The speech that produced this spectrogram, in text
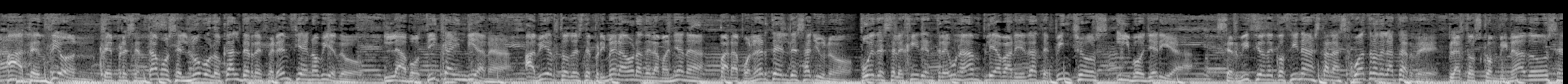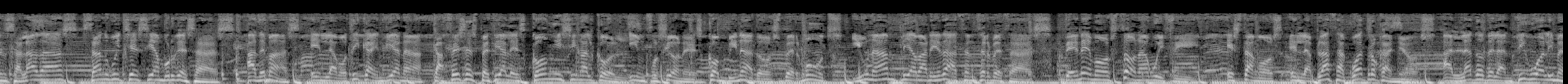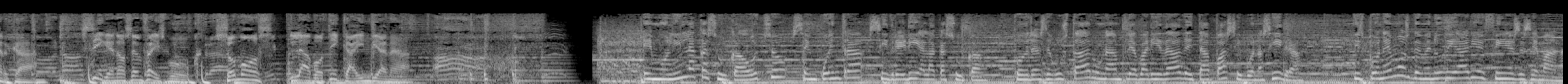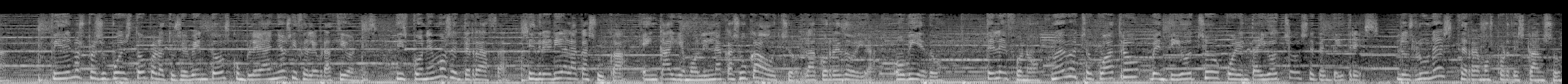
Atención, te presentamos el nuevo local de referencia en Oviedo, La Botica Indiana, abierto desde primera hora de la mañana para ponerte el desayuno. Puedes elegir entre una amplia variedad de pinchos y bollería. Servicio de cocina hasta las 4 de la tarde, platos combinados, ensaladas, sándwiches y hamburguesas. Además, en La Botica Indiana, cafés especiales con y sin alcohol, infusiones, combinados, vermuts y una amplia variedad en cervezas. Tenemos zona wifi. Estamos en la Plaza Cuatro Caños, al lado de la antigua Limerca. Síguenos en Facebook. Somos La Botica Indiana. En Molín La Casuca 8 se encuentra Sidrería La Casuca. Podrás degustar una amplia variedad de tapas y buena sidra. Disponemos de menú diario y fines de semana. Pídenos presupuesto para tus eventos, cumpleaños y celebraciones. Disponemos de terraza, Sidrería La Casuca, en calle Molín La Casuca 8, La Corredoria, Oviedo, Teléfono 984 28 48 73. Los lunes cerramos por descanso.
